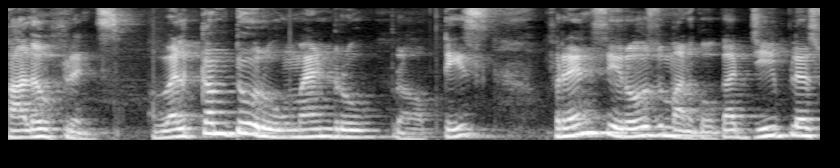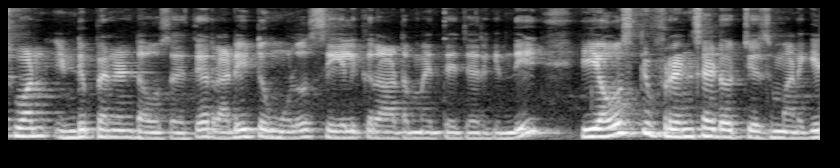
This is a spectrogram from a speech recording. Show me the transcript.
Hello friends, welcome to Room and Room Properties. Friends ఈరోజు మనకు ఒక G plus one independent house అయితే రెడీ టు మూలో సేల్కి రావడం అయితే జరిగింది. ఈ హౌస్కి ఫ్రంట్ సైడ్ వచ్చేసి మనకి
